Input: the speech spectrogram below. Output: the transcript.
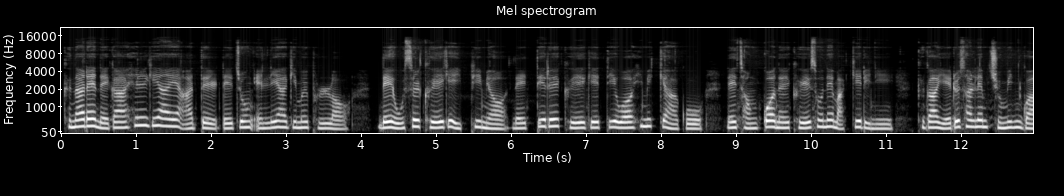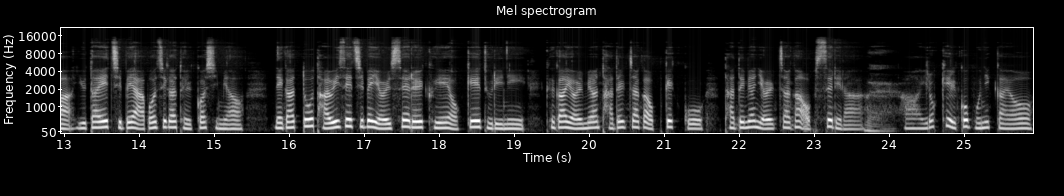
그날에 내가 힐기야의 아들 내 종 엘리야김을 불러 내 옷을 그에게 입히며 내 띠를 그에게 띄워 힘있게 하고 내 정권을 그의 손에 맡기리니 그가 예루살렘 주민과 유다의 집의 아버지가 될 것이며 내가 또 다윗의 집의 열쇠를 그의 어깨에 두리니 그가 열면 닫을 자가 없겠고 닫으면 열 자가 없으리라. 네. 아, 이렇게 읽고 보니까요.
